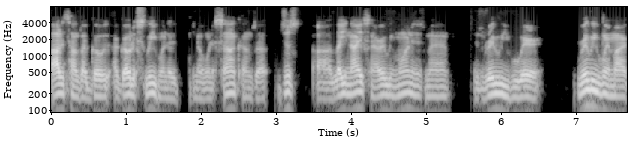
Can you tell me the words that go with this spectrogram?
A lot of times I go I go to sleep when the you know when the sun comes up. Just uh, late nights and early mornings, man, is really where really when my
